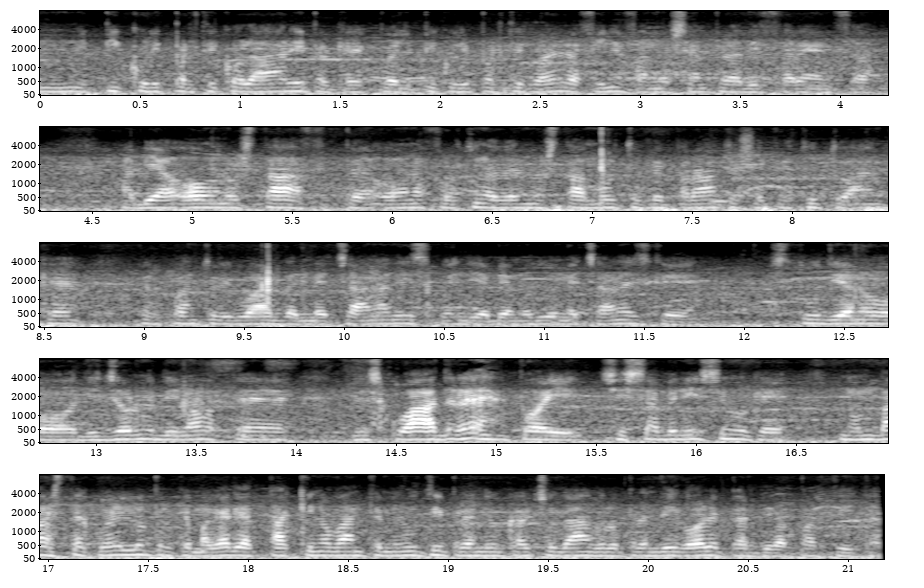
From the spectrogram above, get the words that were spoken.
con i piccoli particolari perché quei piccoli particolari alla fine fanno sempre la differenza. Abbiamo, ho uno staff, ho una fortuna di avere uno staff molto preparato soprattutto anche per quanto riguarda il match analyst, quindi abbiamo due match analyst che studiano di giorno e di notte le squadre, poi si sa benissimo che non basta quello perché magari attacchi 90 minuti, prendi un calcio d'angolo, prendi gol e perdi la partita,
